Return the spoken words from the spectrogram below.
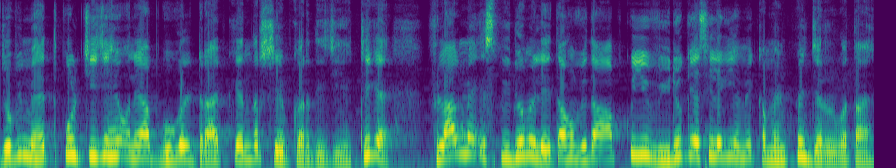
जो भी महत्वपूर्ण चीज़ें हैं, उन्हें आप गूगल ड्राइव के अंदर सेव कर दीजिए, ठीक है? फ़िलहाल मैं इस वीडियो में लेता हूँ। विदा, आपको ये वीडियो कैसी लगी हमें कमेंट में ज़रूर बताएँ।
